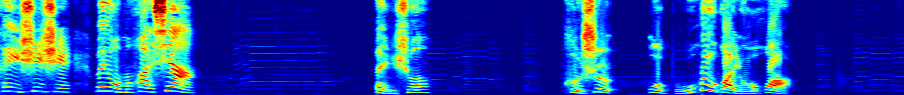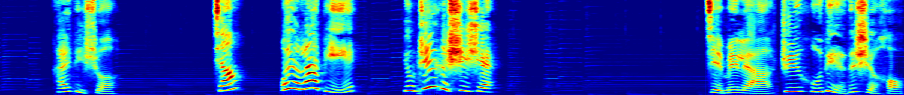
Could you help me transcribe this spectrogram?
可以试试为我们画像。”本说：“可是我不会画油画。”凯蒂说：“瞧，我有蜡笔，用这个试试。”姐妹俩追蝴蝶的时候。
